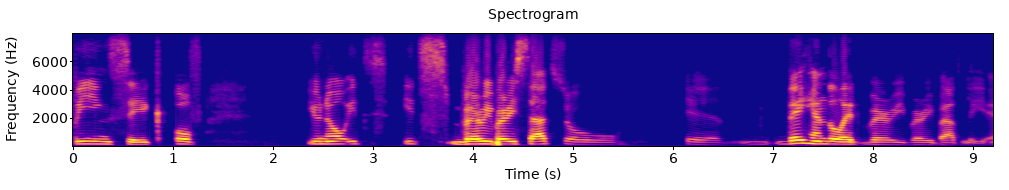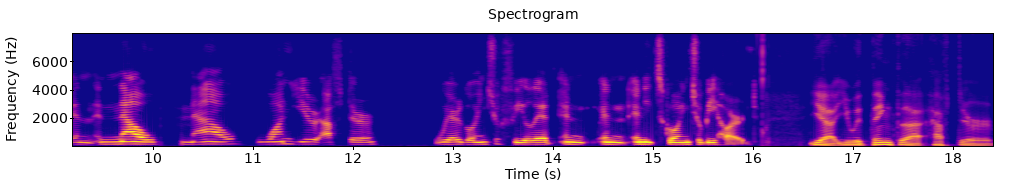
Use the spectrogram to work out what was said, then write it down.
being sick of you know it's it's very very sad so uh, they handle it very very badly and, and now now one year after we are going to feel it and, and and it's going to be hard yeah, you would think that after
